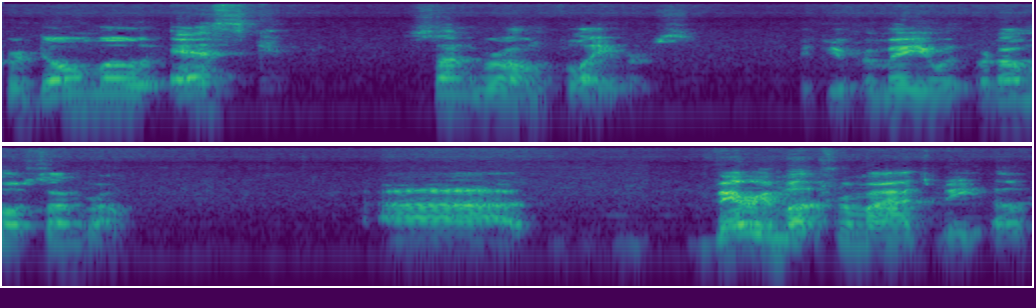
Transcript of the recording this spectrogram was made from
Perdomo esque sun grown flavors. If you're familiar with Perdomo sun grown, uh, very much reminds me of,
